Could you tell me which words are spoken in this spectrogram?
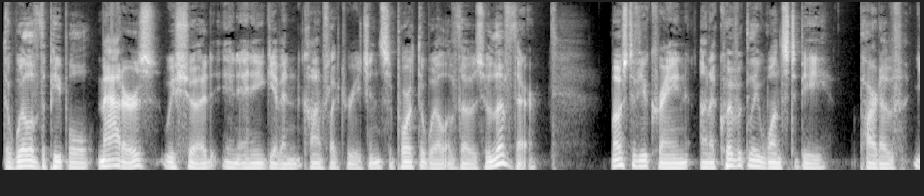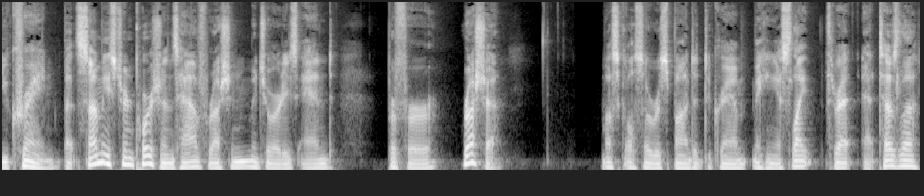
the will of the people matters, we should, in any given conflict region, support the will of those who live there. Most of Ukraine unequivocally wants to be part of Ukraine, but some eastern portions have Russian majorities and prefer Russia. Musk also responded to Graham making a slight threat at Tesla,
